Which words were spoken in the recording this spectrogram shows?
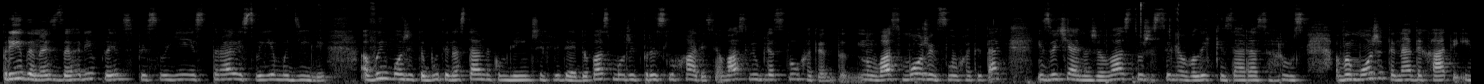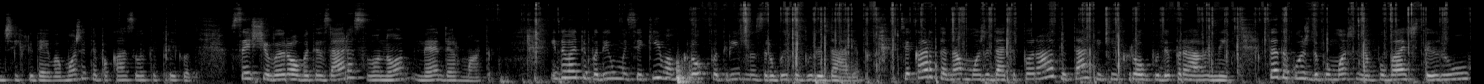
приданість взагалі, в принципі, своєї справі, своєму ділі. А ви можете бути наставником для інших людей. До вас можуть прислухатися, вас люблять слухати, ну вас можуть слухати, так? І звичайно ж, у вас дуже сильно великий зараз груз. Ви можете надихати інших людей, ви можете показувати приклад. Все, що ви робите зараз, воно не дармато. І давайте подивимося, який вам крок потрібно зробити буде далі. Ця карта нам може дати пораду, так, який крок буде правильний. Це також допоможе нам побачити рух,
